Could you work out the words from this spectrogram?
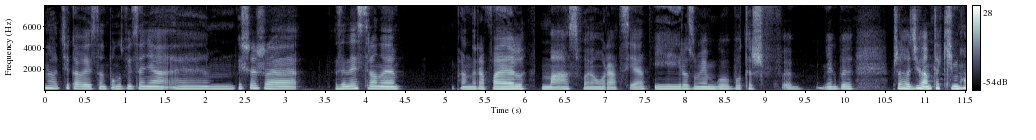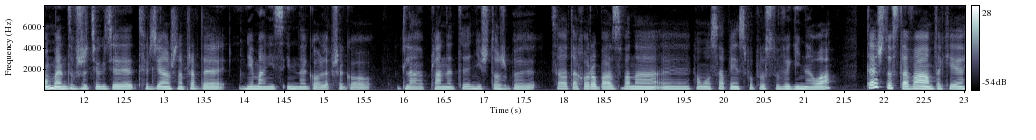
No, ciekawy jest ten punkt widzenia. Myślę, że z jednej strony pan Rafael ma swoją rację i rozumiem go, bo też w, jakby przechodziłam taki moment w życiu, gdzie twierdziłam, że naprawdę nie ma nic innego lepszego dla planety niż to, żeby cała ta choroba zwana y, Homo sapiens po prostu wyginęła. Też dostawałam takie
